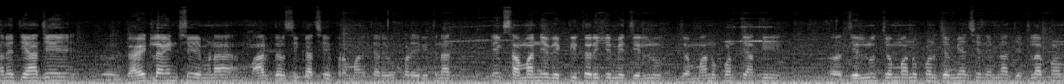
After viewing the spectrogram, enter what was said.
અને ત્યાં જે ગાઈડલાઇન છે એમના માર્ગદર્શિકા છે એ પ્રમાણે ત્યાં રહેવું પડે. એ રીતના એક સામાન્ય વ્યક્તિ તરીકે મેં જેલનું જમવાનું પણ ત્યાંથી જેલનું જ જમવાનું પણ જમ્યા છે અને એમના જેટલા પણ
